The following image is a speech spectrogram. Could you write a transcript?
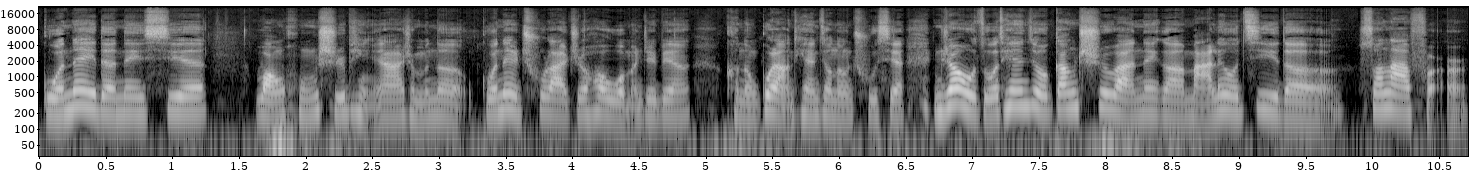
国内的那些网红食品呀什么的，国内出来之后，我们这边可能过两天就能出现。你知道我昨天就刚吃完那个马六记的酸辣粉儿，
